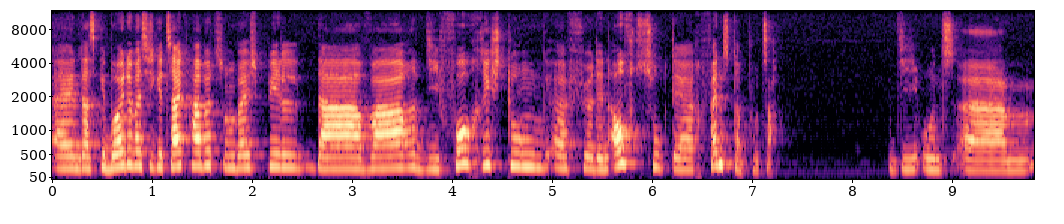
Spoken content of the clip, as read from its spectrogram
Äh, das Gebäude, was ich gezeigt habe, zum Beispiel, da war die Vorrichtung äh, für den Aufzug der Fensterputzer, die uns ähm,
